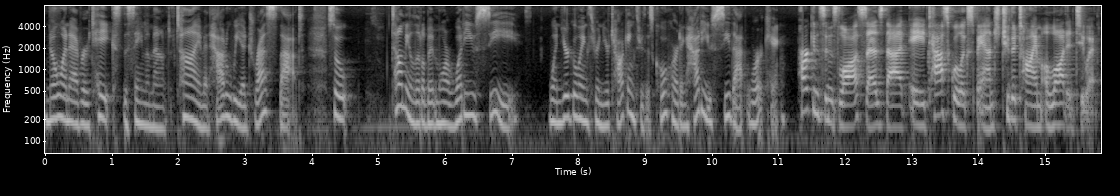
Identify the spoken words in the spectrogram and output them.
no one ever takes the same amount of time. And how do we address that? So, tell me a little bit more. What do you see when you're going through and you're talking through this cohorting, how do you see that working? Parkinson's law says that a task will expand to the time allotted to it.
